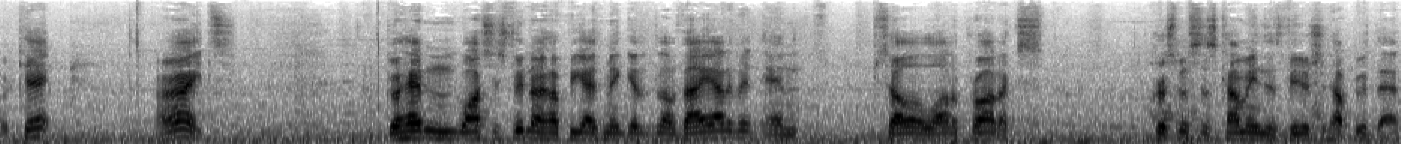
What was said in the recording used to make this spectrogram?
Okay. All right. Go ahead and watch this video. I hope you guys make a lot of value out of it and sell a lot of products. Christmas is coming. This video should help you with that.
